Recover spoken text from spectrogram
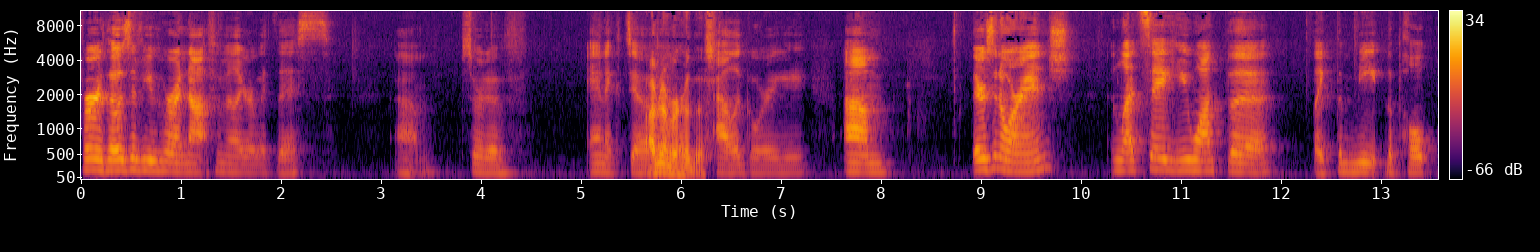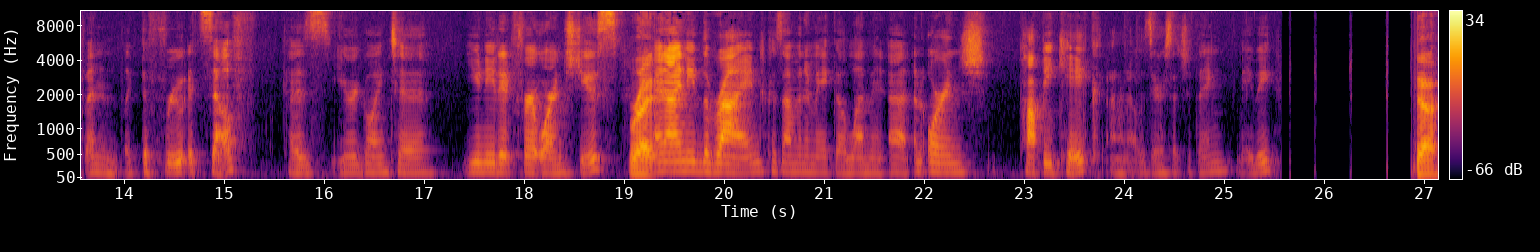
for those of you who are not familiar with this um, sort of anecdote, I've never heard this. allegory. Um, there's an orange, and let's say you want the like the meat, the pulp, and like the fruit itself, because you're going to you need it for orange juice, Right. And I need the rind because I'm going to make a lemon, uh, an orange poppy cake. I don't know, is there such a thing? Maybe Yeah.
